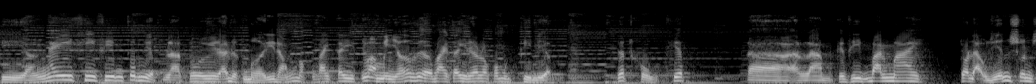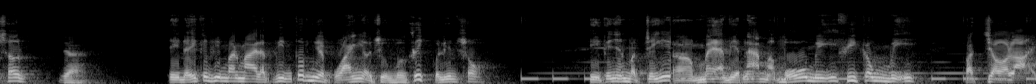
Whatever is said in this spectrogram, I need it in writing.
thì à, ngay khi phim tốt nghiệp là tôi đã được mời đi đóng một cái vai tây. Nhưng mà mình nhớ cái vai tây đó nó có một kỷ niệm rất khủng khiếp là làm cái phim ban mai cho đạo diễn Xuân Sơn. Dạ. Thì đấy cái phim ban mai là phim tốt nghiệp của anh ở trường vừa kích của liên xô. Thì cái nhân vật chính ờ, mẹ việt nam mà bố mỹ phi công mỹ và trở lại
